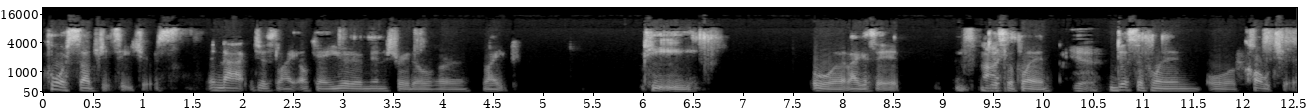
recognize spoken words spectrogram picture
core subject teachers and not just like, okay, you're the administrator over like PE or like I said, discipline, yeah. discipline or culture.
